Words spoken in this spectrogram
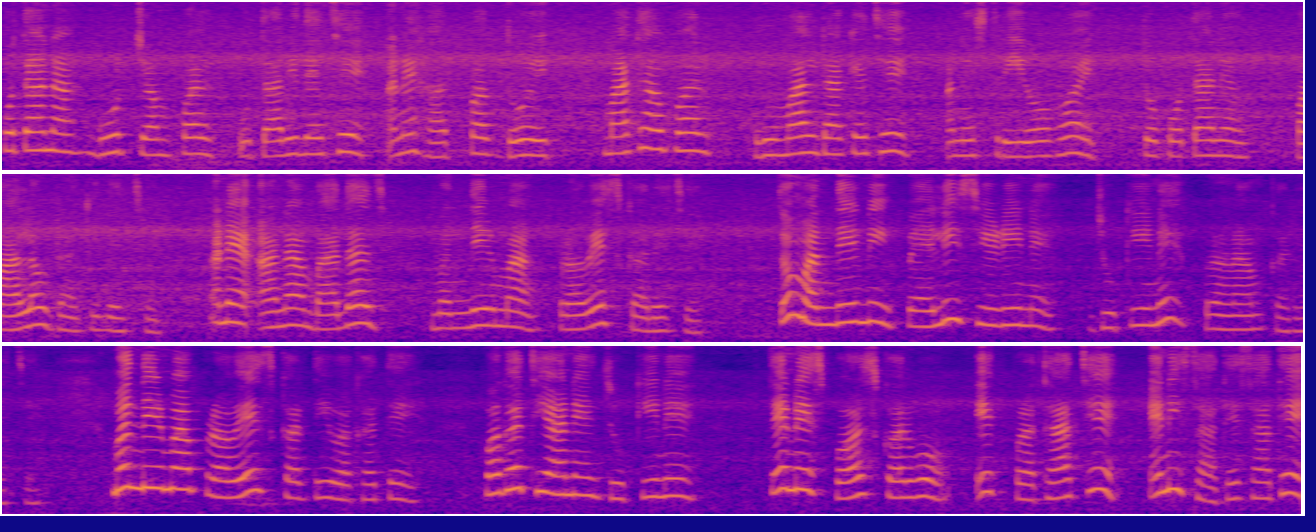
પોતાના બૂટ ચંપલ ઉતારી દે છે અને હાથ પગ ધોઈ માથા પર રૂમાલ ઢાંકે છે અને સ્ત્રીઓ હોય તો પોતાને પાલવ ઢાંકી દે છે અને આના બાદ જ મંદિરમાં પ્રવેશ કરે છે. તો મંદિરની પહેલી સીડીને ઝૂકીને પ્રણામ કરે છે. મંદિરમાં પ્રવેશ કરતી વખતે પગથિયાને ઝૂકીને તેને સ્પર્શ કરવો એક પ્રથા છે. એની સાથે સાથે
